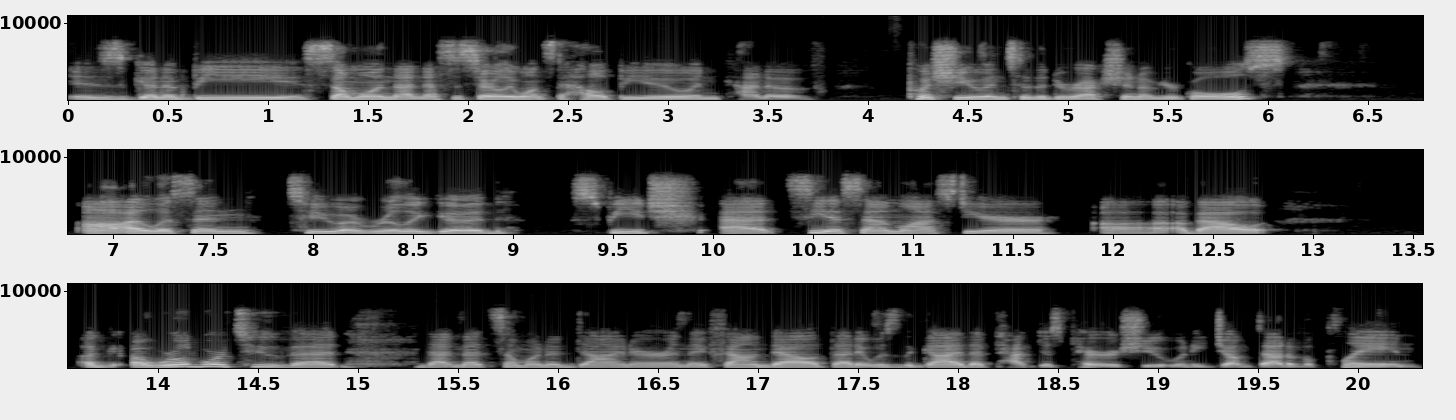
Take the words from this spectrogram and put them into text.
is going to be someone that necessarily wants to help you and kind of push you into the direction of your goals. Uh, I listened to a really good speech at CSM last year uh, about a, a, World War II vet that met someone in a diner, and they found out that it was the guy that packed his parachute when he jumped out of a plane.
